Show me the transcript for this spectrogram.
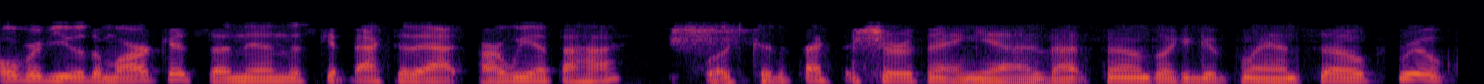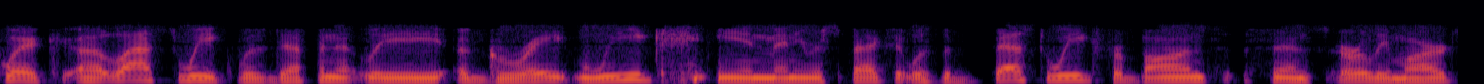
overview of the markets and then let's get back to that. Are we at the high? Could affect it. Sure thing. Yeah, that sounds like a good plan. So, real quick, uh, last week was definitely a great week in many respects. It was the best week for bonds since early March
